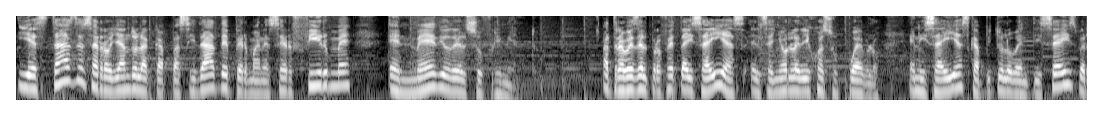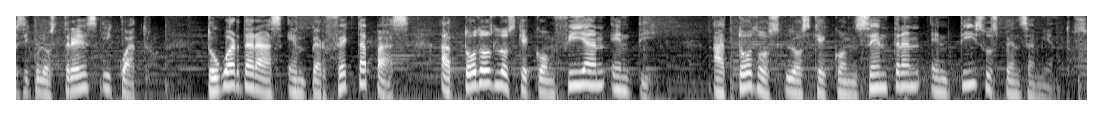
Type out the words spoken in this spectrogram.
y estás desarrollando la capacidad de permanecer firme en medio del sufrimiento. A través del profeta Isaías, el Señor le dijo a su pueblo, en Isaías capítulo 26 versículos 3 y 4, Tú guardarás en perfecta paz a todos los que confían en ti, a todos los que concentran en ti sus pensamientos.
